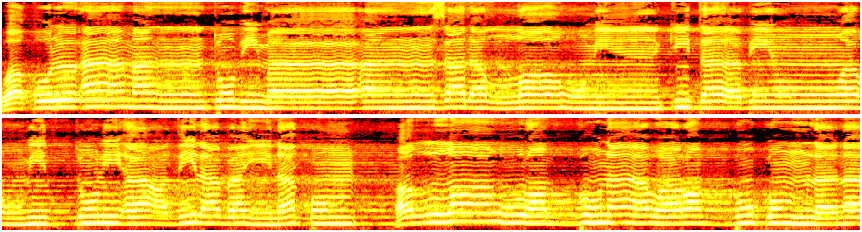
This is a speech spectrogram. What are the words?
وقل آمنت بما أنزل الله من كتاب وامدت لأعدل بينكم الله ربنا وربكم لنا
